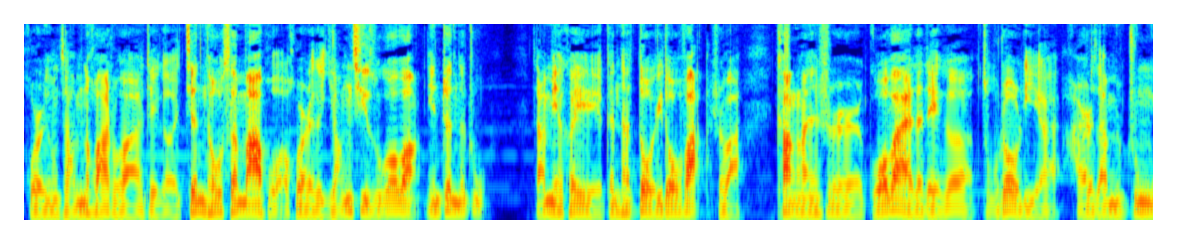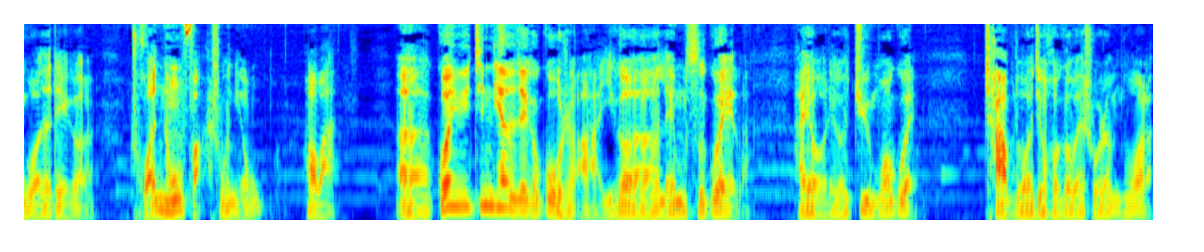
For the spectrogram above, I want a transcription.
或者用咱们的话说啊，这个肩头三把火，或者这个阳气足够旺，您镇得住。咱们也可以跟他斗一斗法，是吧？看看是国外的这个诅咒厉害，还是咱们中国的这个传统法术牛？好吧。呃，关于今天的这个故事啊，一个雷姆斯柜子，还有这个巨魔柜。差不多就和各位说这么多了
